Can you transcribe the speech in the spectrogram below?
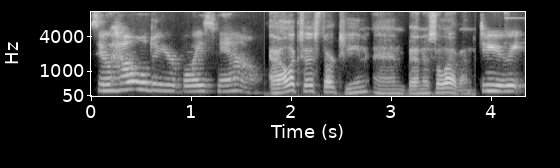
So how old are your boys now? Alex is 13 and Ben is 11. Do you,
